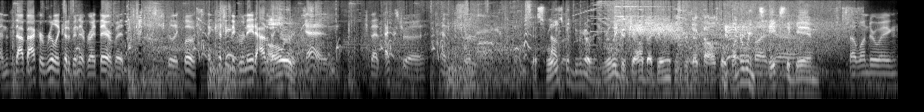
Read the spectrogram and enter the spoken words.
And that backer really could have been it right there, but really close. And catching the grenade out of the Oh. corner again, that extra 10 percent. Yeah, Swirly's been doing a really good job at dealing with these projectiles, but Wonder Wing But, takes yeah. the game. That Wonder Wing,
